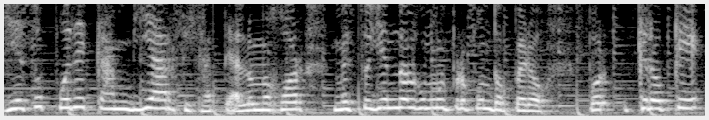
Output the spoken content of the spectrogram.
y eso puede cambiar, fíjate, a lo mejor me estoy yendo a algo muy profundo, pero creo que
